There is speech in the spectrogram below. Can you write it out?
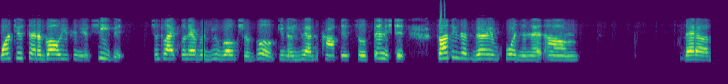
once you set a goal, you can achieve it. Just like whenever you wrote your book, you know, you have the confidence to finish it. So I think that's very important. And that um, that uh,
